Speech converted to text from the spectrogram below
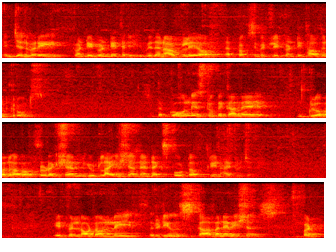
in January 2023 with an outlay of approximately 20,000 crores. The goal is to become a global hub of production, utilization, and export of green hydrogen. It will not only reduce carbon emissions, but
